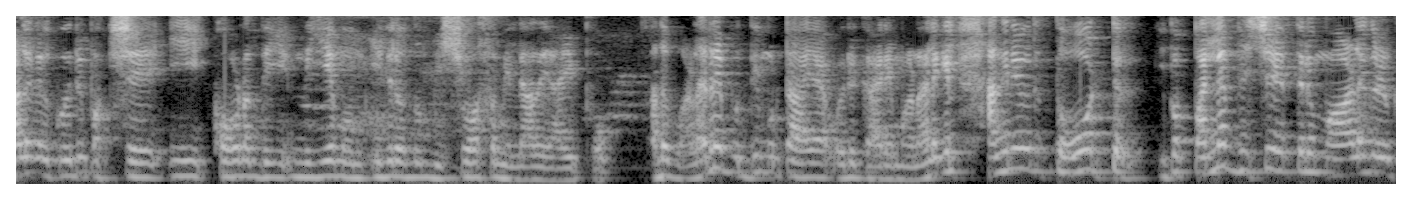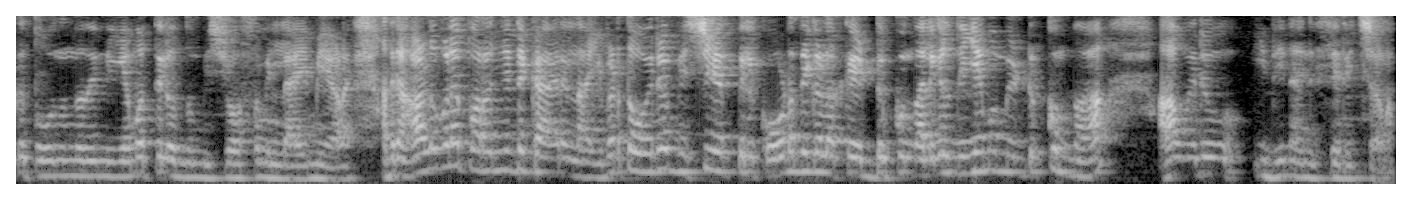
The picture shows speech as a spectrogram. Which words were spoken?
ആളുകൾക്ക് ഒരു പക്ഷേ ഈ കോടതി നിയമം ഇതിലൊന്നും വിശ്വാസമില്ലാതെയായി പോകും. അത് വളരെ ബുദ്ധിമുട്ടായ ഒരു കാര്യമാണ്. അല്ലെങ്കിൽ അങ്ങനെ ഒരു തോട്ട് ഇപ്പൊ പല വിഷയത്തിലും ആളുകൾക്ക് തോന്നുന്നത് നിയമത്തിലൊന്നും വിശ്വാസമില്ലായ്മയാണ്. അതിന് ആളുകളെ പറഞ്ഞിട്ട് കാര്യമല്ല. ഇവിടുത്തെ ഓരോ വിഷയത്തിൽ കോടതികളൊക്കെ എടുക്കുന്ന അല്ലെങ്കിൽ നിയമം എടുക്കുന്ന ആ ഒരു ഇതിനനുസരിച്ചാണ്.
